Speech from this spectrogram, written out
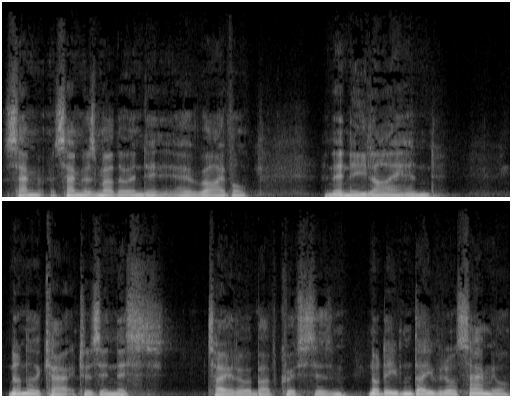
Sam, Samuel's mother and her rival, and then Eli, and none of the characters in this tale are above criticism, not even David or Samuel.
